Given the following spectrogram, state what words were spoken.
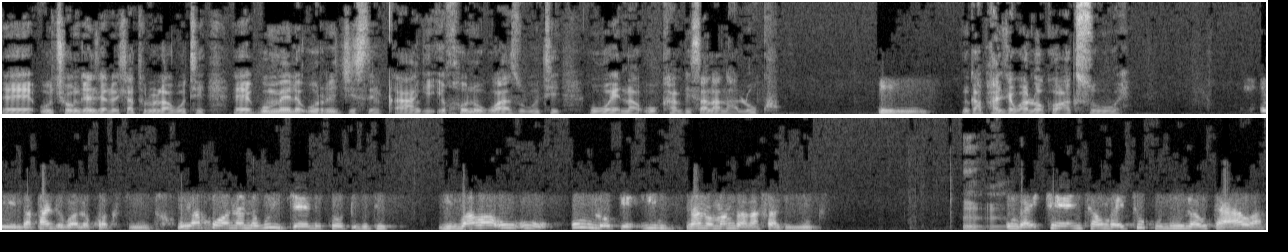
eh utsho ngendlela oyihlathulula ukuthi eh kumele uregister qangi ikhona ukwazi ukuthi wena ukhambisana nalokhu Mm. ngaphandle kwalokho akusuwe. eh ngaphandle kwalokho akusuka uyakhona nokuyitshela icode ukuthi ngibawa u- u- ungiloge in nanoma ngingakafaki nix Mhm. ungayitshentsha ungayithugulula uthi hawa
